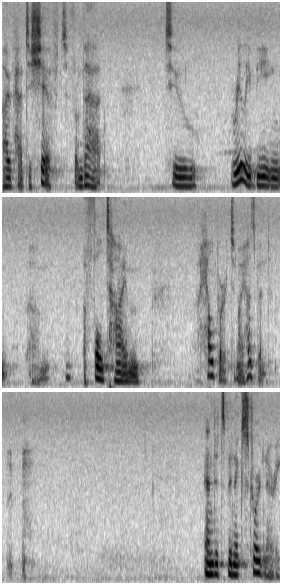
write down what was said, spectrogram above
I've had to shift from that to really being um, a full time helper to my husband. And it's been extraordinary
